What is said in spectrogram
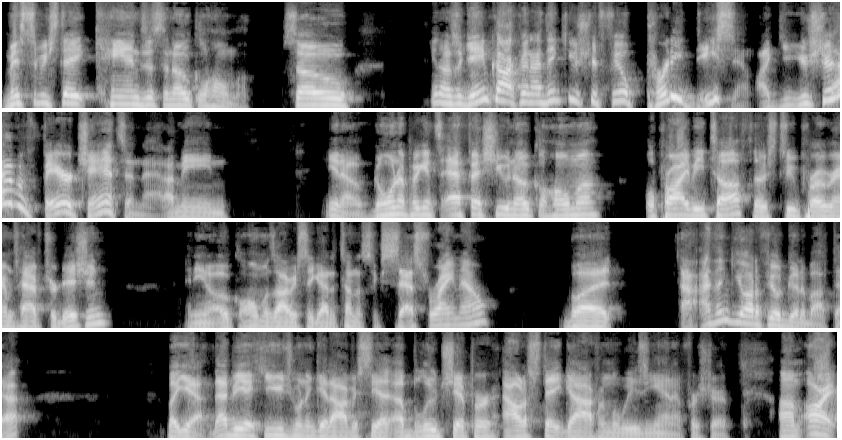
Mississippi State, Kansas, and Oklahoma. So, you know, as a Gamecock fan, I think you should feel pretty decent. Like you should have a fair chance in that. I mean, you know, going up against FSU and Oklahoma will probably be tough. Those two programs have tradition, and you know, Oklahoma's obviously got a ton of success right now. But I think you ought to feel good about that. But yeah, that'd be a huge one to get. Obviously, a, blue chipper, out of state guy from Louisiana for sure. Um, all right,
